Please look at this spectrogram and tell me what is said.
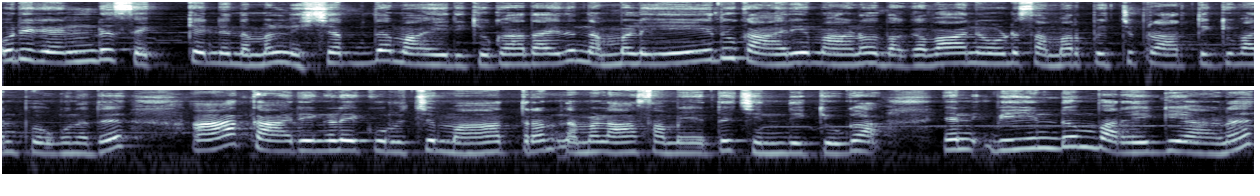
ഒരു രണ്ട് സെക്കൻഡ് നമ്മൾ നിശബ്ദമായിരിക്കുക. അതായത് നമ്മൾ ഏതു കാര്യമാണോ ഭഗവാനോട് സമർപ്പിച്ച് പ്രാർത്ഥിക്കുവാൻ പോകുന്നത് ആ കാര്യങ്ങളെക്കുറിച്ച് മാത്രം നമ്മൾ ആ സമയത്ത് ചിന്തിക്കുക. ഞാൻ വീണ്ടും പറയുകയാണ്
